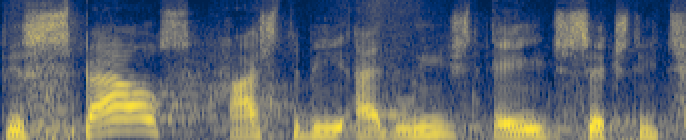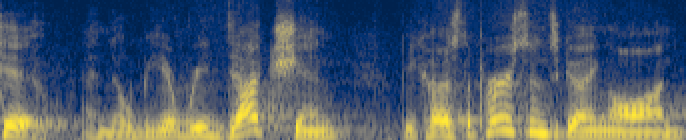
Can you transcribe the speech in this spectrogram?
The spouse has to be at least age 62, and there'll be a reduction because the person's going on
